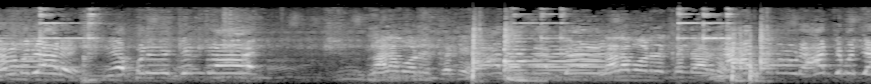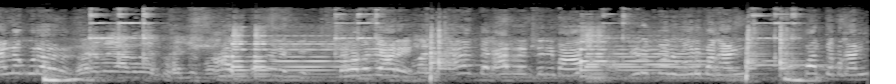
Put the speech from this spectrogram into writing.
தளபதியாரே எப்படி இருக்கின்றாய்? நலமோடு இருக்கின்றேன் நலமோடு இருக்கின்றார்கள் ஆட்சி பற்றி என்ன கூறார்கள்? தெரியுமா? இருப்பது ஒரு மகன் பத்து மகன்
